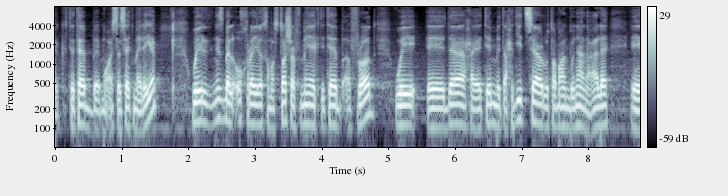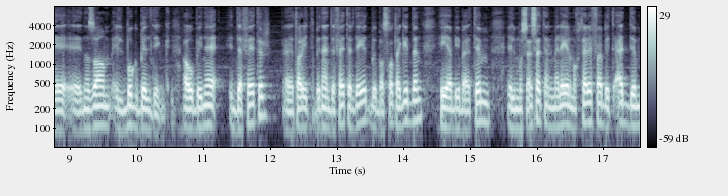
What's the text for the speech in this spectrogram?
اكتتاب مؤسسات مالية. والنسبة الأخرى إلى 15% اكتتاب أفراد وده هيتم تحديد سعره طبعا بناء على نظام ال book building أو بناء الدفاتر. طريقة بناء الدفاتر ديت ببساطة جدا هي بيبقى يتم المؤسسات المالية المختلفة بتقدم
